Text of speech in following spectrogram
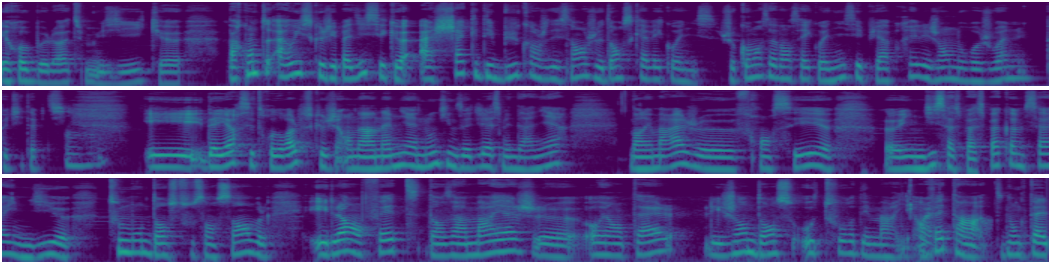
et rebelote, musique. euh. Par contre, ah oui, ce que j'ai pas dit, c'est que à chaque début, quand je descends, je danse qu'avec Wanis. Je commence à danser avec Wanis, et puis après, les gens nous rejoignent petit à petit. Mhm. Et d'ailleurs, c'est trop drôle parce que j'ai- on a un ami à nous qui nous a dit la semaine dernière, dans les mariages euh, français, euh, il me dit ça se passe pas comme ça. Il me dit euh, tout le monde danse tous ensemble. Et là, en fait, dans un mariage oriental, les gens dansent autour des mariés. En fait, donc t'as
